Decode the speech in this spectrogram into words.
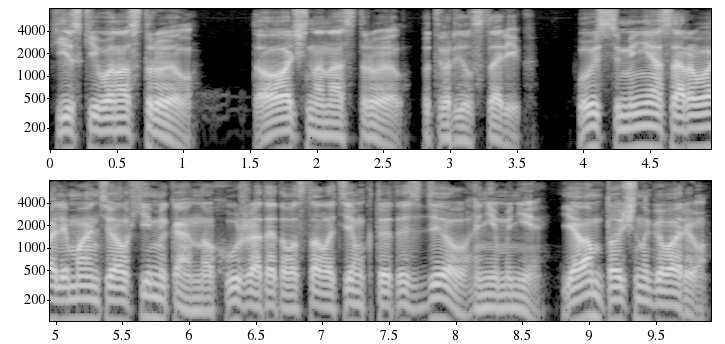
«Хиск его настроил». «Точно настроил», — подтвердил старик. Пусть меня сорвали мантию алхимика, но хуже от этого стало тем, кто это сделал, а не мне. Я вам точно говорю».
